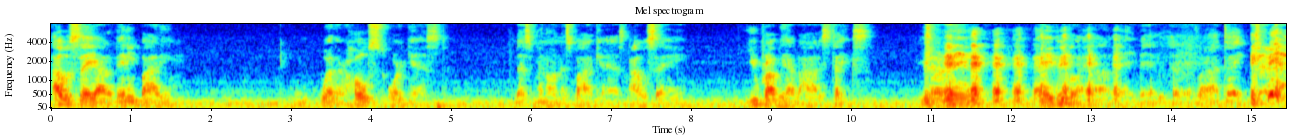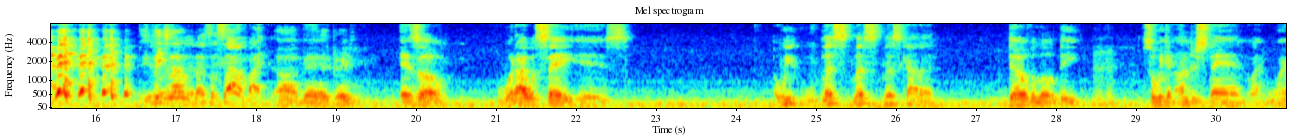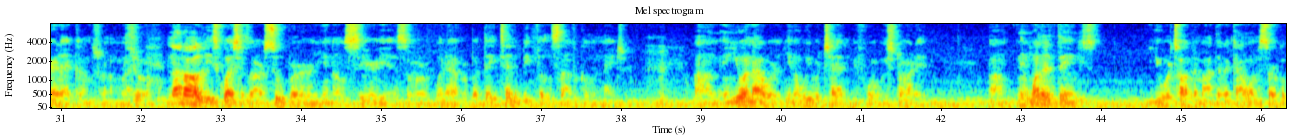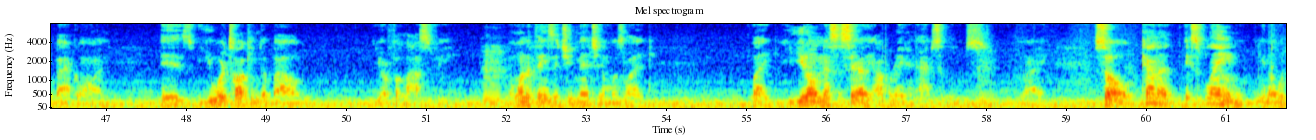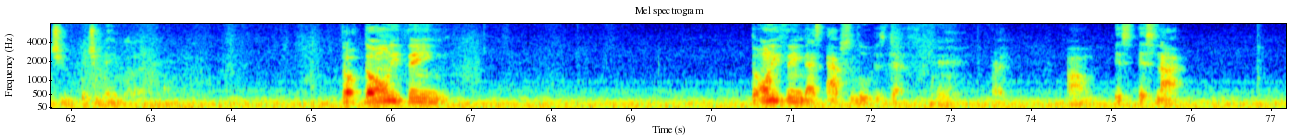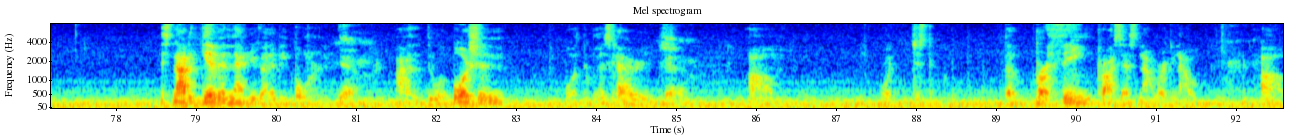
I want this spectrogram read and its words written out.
I would say, out of anybody, whether host or guest, that's been on this podcast, I would say you probably have the hottest takes. You know what I mean? hey, people like, oh man, man, that's a hot take. you, you think so? That's a sound bite. Oh man, that's crazy. And so, what I would say is, we let's let's let's kind of delve a little deep, mm-hmm. so we can understand like where that comes from. Right? Sure. Not all of these questions are super, you know, serious or whatever, but they tend to be philosophical. Um, and you and I were, you know, we were chatting before we started. Um, and one of the things you were talking about that I kind of want to circle back on is you were talking about your philosophy. Mm. And one of the things that you mentioned was like, like you don't necessarily operate in absolutes, right? So, kind of explain, you know, what you what you mean by that. The the only thing the only thing that's absolute is death, mm. right? Um, it's it's not it's not a given that you're gonna be born. Yeah. Either through abortion or through miscarriage. Yeah. Um, or just the birthing process not working out. Um,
